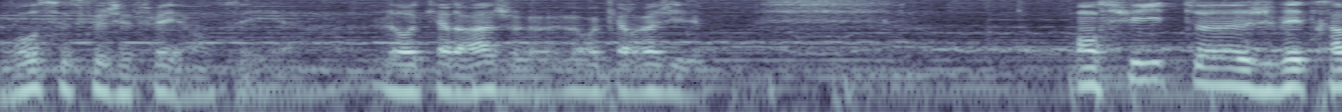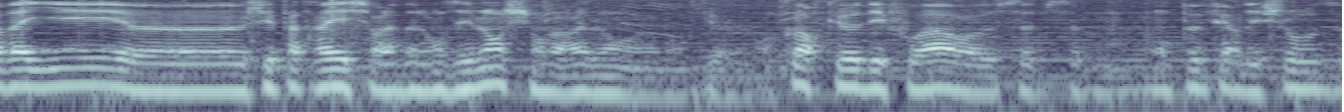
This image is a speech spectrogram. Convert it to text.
en gros c'est ce que j'ai fait. Hein. c'est euh, le recadrage, le recadrage il est bon. Ensuite, euh, je vais travailler, je vais pas travailler sur la balance des blanches, en noir et blanc. Hein. encore que des fois, on peut faire des choses,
